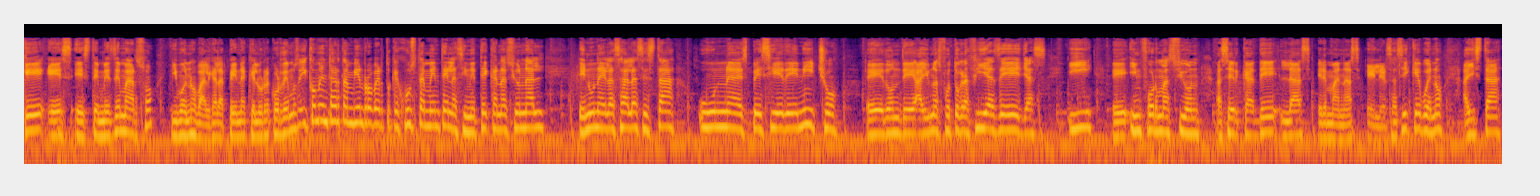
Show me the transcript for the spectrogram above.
que es este mes de marzo. Y bueno, valga la pena que lo recordemos. Y comentar también, Roberto, que justamente en la Cineteca Nacional, en una de las salas, está una especie de nicho eh, donde hay unas fotografías de ellas y eh, información acerca de las hermanas Ehlers. Así que bueno, ahí está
